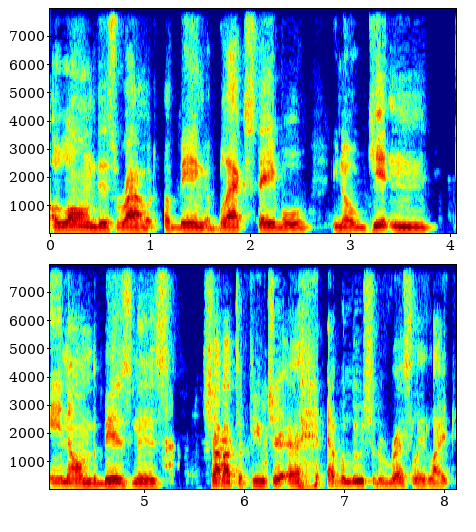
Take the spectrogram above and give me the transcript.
along this route of being a black stable, you know, getting in on the business? Shout out to future evolution of wrestling. Like,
